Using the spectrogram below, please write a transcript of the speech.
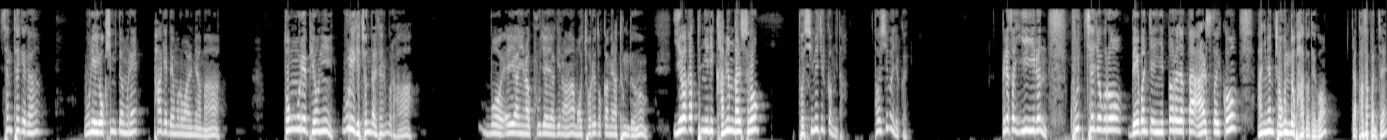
생태계가 우리의 욕심 때문에 파괴됨으로 말미암아 동물의 병이 우리에게 전달되는 거라. 뭐 AI나 구제약이나 뭐 조류독감이나 등등 이와 같은 일이 가면 갈수록 더 심해질 겁니다. 더 심해질 거예요. 그래서 이 일은 구체적으로 네 번째 인이 떨어졌다 알 수도 있고 아니면 조금 더 봐도 되고 자 다섯 번째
